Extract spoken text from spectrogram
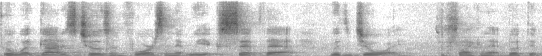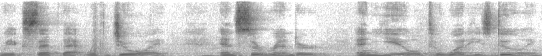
but what God has chosen for us, and that we accept that with joy. Just like in that book, that we accept that with joy and surrender and yield to what He's doing.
